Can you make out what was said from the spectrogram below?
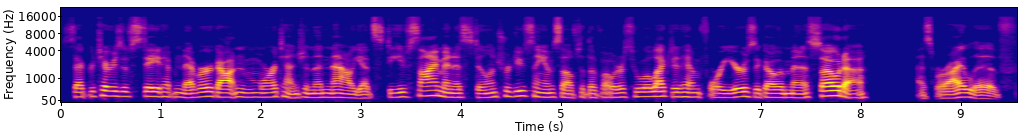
Secretaries of state have never gotten more attention than now, yet Steve Simon is still introducing himself to the voters who elected him four years ago in Minnesota. That's where I live.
